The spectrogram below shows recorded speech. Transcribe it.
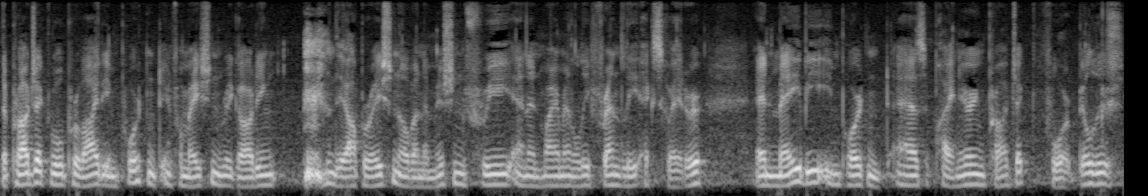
The project will provide important information regarding the operation of an emission-free and environmentally friendly excavator and may be important as a pioneering project for builders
